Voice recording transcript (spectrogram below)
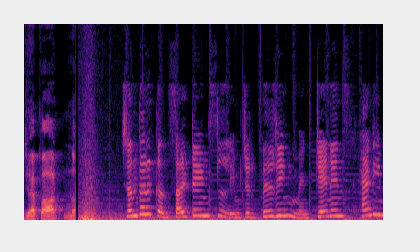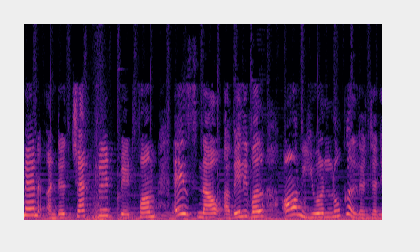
ਜੈ ਭਾਰਤ ਨ- Chandar Consultants Limited building maintenance handyman under check trade platform is now available on your local London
